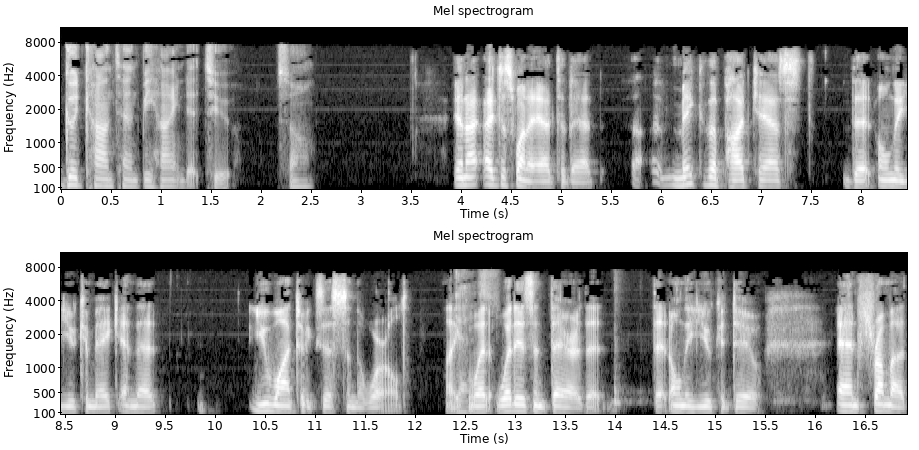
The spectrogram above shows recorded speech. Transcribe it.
good content behind it too. So, and I, I just want to add to that: uh, make the podcast that only you can make, and that you want to exist in the world. Like yes. what what isn't there that that only you could do, and from a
